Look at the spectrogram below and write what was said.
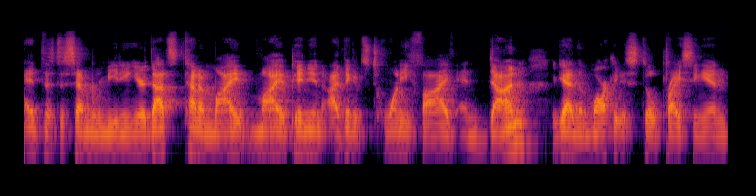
at the December meeting here. That's kind of my my opinion. I think it's 25 and done. Again, the market is still pricing in.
